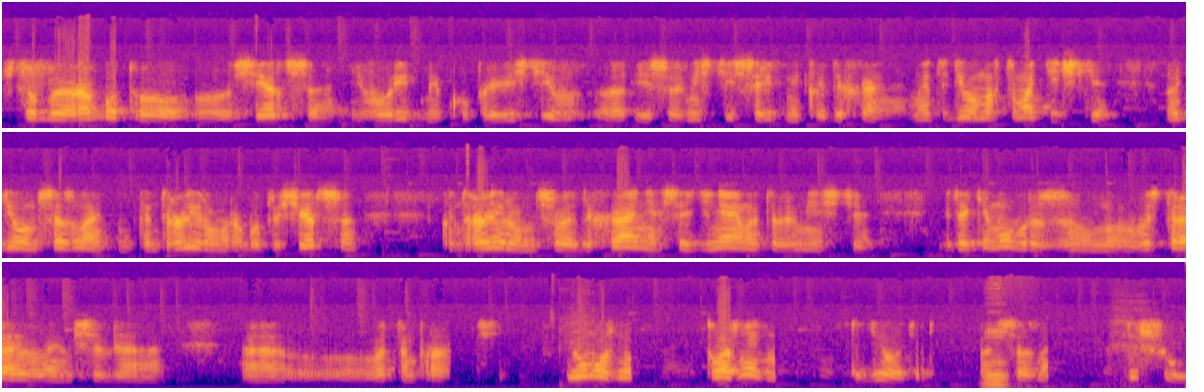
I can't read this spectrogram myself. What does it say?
чтобы работу сердца, его ритмику привести в, и совместить с ритмикой дыхания. Мы это делаем автоматически, но делаем сознательно, контролируем работу сердца, контролируем свое дыхание, соединяем это вместе. И таким образом выстраиваем себя э, в этом процессе. Его можно усложнять, но делать это сознание. Дышу.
